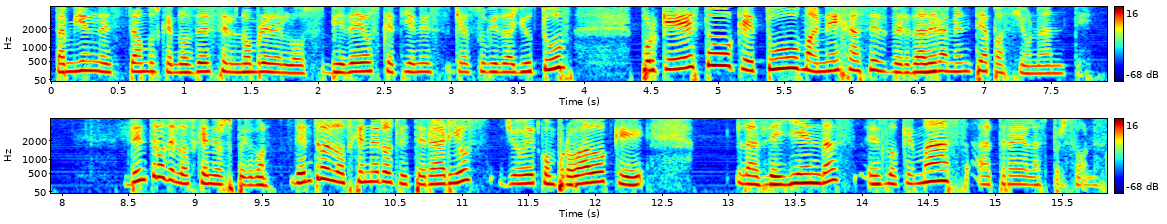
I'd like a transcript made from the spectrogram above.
También necesitamos que nos des el nombre de los videos que tienes, que has subido a YouTube, porque esto que tú manejas es verdaderamente apasionante. Dentro de los géneros, perdón, dentro de los géneros literarios, yo he comprobado que las leyendas es lo que más atrae a las personas.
